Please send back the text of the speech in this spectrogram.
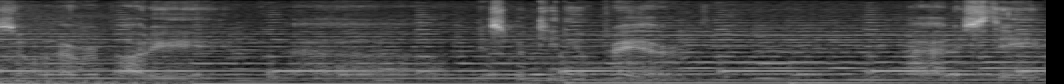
So everybody uh, just continue prayer and stay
